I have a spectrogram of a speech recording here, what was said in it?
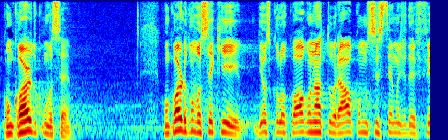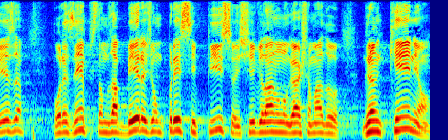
concordo com você. Concordo com você que Deus colocou algo natural como sistema de defesa. Por exemplo, estamos à beira de um precipício. Eu estive lá num lugar chamado Grand Canyon,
